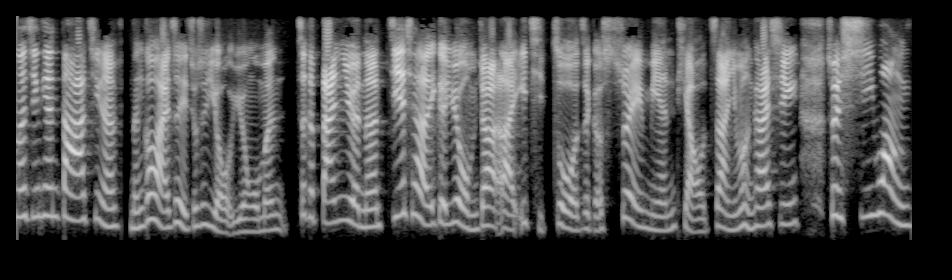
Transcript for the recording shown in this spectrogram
那今天大家竟然能够来这里，就是有缘。我们这个单元呢，接下来一个月我们就要来一起做这个睡眠挑战，有没有很开心？所以希望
